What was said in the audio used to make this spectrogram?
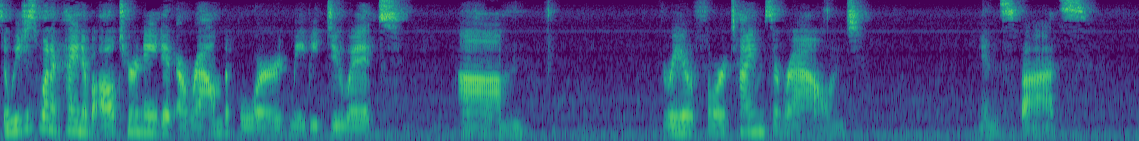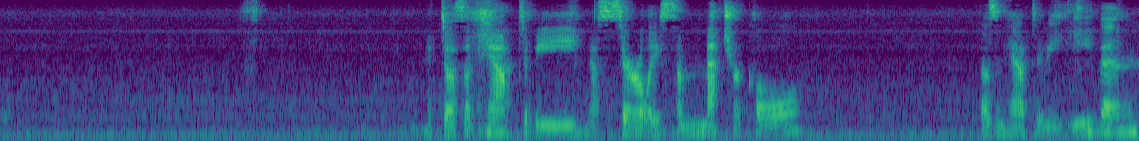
so we just want to kind of alternate it around the board, maybe do it um, three or four times around in spots. It doesn't have to be necessarily symmetrical. Doesn't have to be even.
